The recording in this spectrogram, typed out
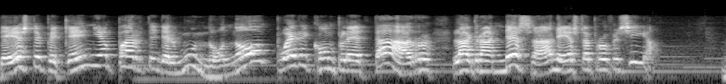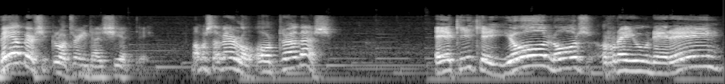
de esta pequeña parte del mundo no puede completar la grandeza de esta profecía. Vea versículo 37. Vamos a verlo otra vez. He aquí que yo los reuniré,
